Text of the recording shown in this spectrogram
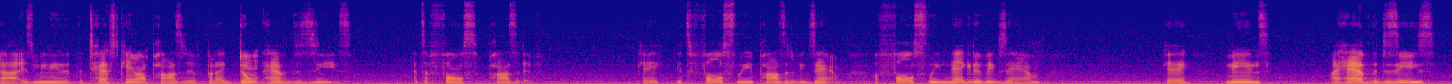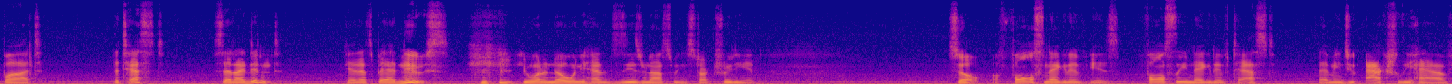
uh, is meaning that the test came out positive, but I don't have the disease. That's a false positive. Okay, it's falsely positive exam. A falsely negative exam, okay, means I have the disease, but the test said I didn't. Okay, that's bad news. you want to know when you have the disease or not so we can start treating it so a false negative is falsely negative test. That means you actually have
